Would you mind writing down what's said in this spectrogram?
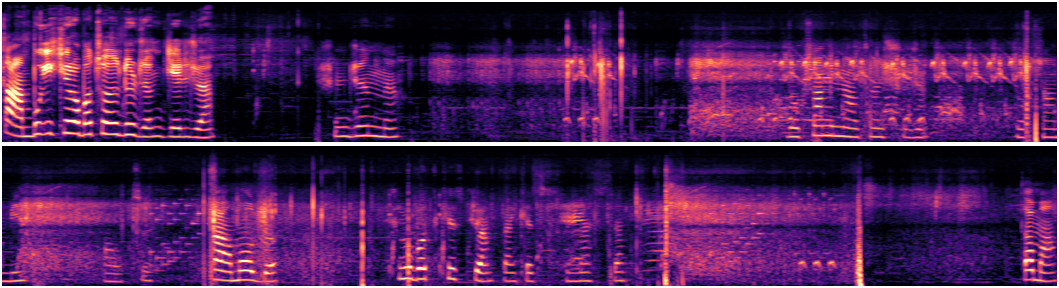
Tamam bu iki robotu öldürdüm. Geleceğim. Şunun canını. 90 binin altına düşüreceğim. 90 bin altı. Tamam oldu. Şu robotu keseceğim. Ben kesilmezsem. Tamam.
